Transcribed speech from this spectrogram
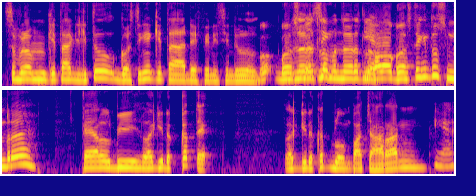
sebelum kita gitu ghostingnya kita definisin dulu. Go- menurut lu, menurut lu. Kalau ghosting itu sebenarnya kayak lebih lagi deket ya. Lagi deket belum pacaran, Iya.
